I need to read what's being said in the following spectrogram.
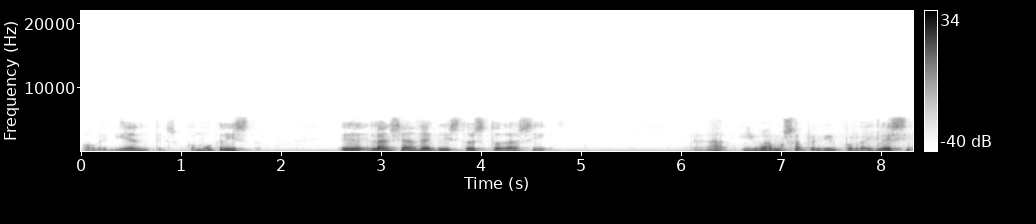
obedientes, como Cristo. Eh, la enseñanza de Cristo es toda así. ¿verdad? Y vamos a pedir por la iglesia,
